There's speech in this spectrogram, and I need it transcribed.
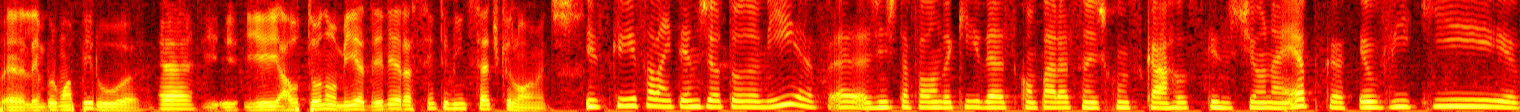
é, lembra uma perua. É. E, e, a autonomia dele era 127 km. Isso que eu ia falar em termos de autonomia, é, a gente está falando aqui das comparações com os carros que existiam na época. Eu vi que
